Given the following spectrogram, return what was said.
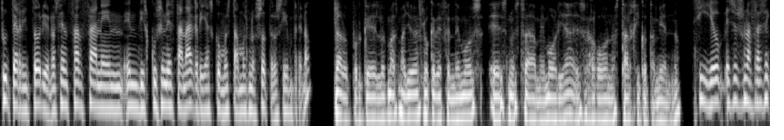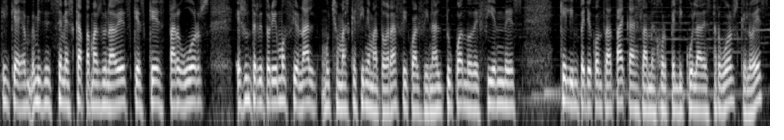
tu territorio, no se enzarzan en, en discusiones tan agrias como estamos nosotros siempre, ¿no? Claro, porque los más mayores lo que defendemos es nuestra memoria, es algo nostálgico también, ¿no? Sí, yo, eso es una frase que, a mí se me escapa más de una vez, que es que Star Wars es un territorio emocional, mucho más que cinematográfico. Al final, tú cuando defiendes que El Imperio contraataca es la mejor película de Star Wars, que lo es,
